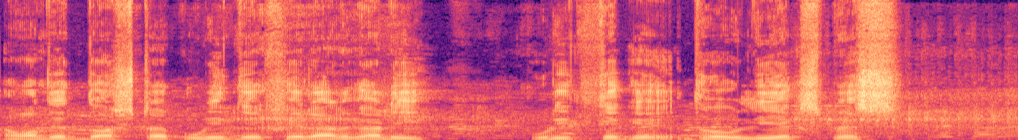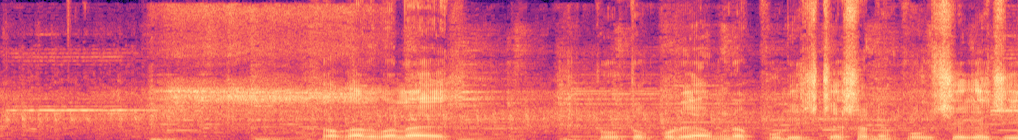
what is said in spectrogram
আমাদের দশটা কুড়িতে ফেরার গাড়ি পুরীর থেকে ধৌলি এক্সপ্রেস। সকালবেলায় টোটো করে আমরা পুরী স্টেশনে পৌঁছে গেছি।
